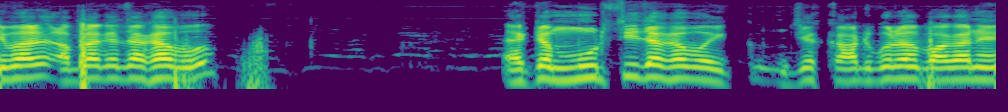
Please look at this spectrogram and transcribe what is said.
এবার আপনাকে দেখাবো, একটা মূর্তি দেখাবো যে কাঠগোলা বাগানে,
